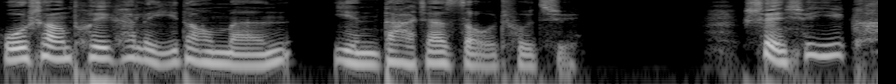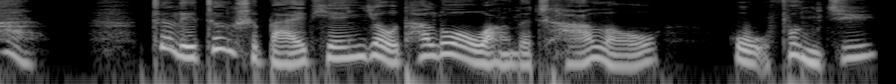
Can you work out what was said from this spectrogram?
无双推开了一道门，引大家走出去。沈轩一看，这里正是白天诱他落网的茶楼。五凤居，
